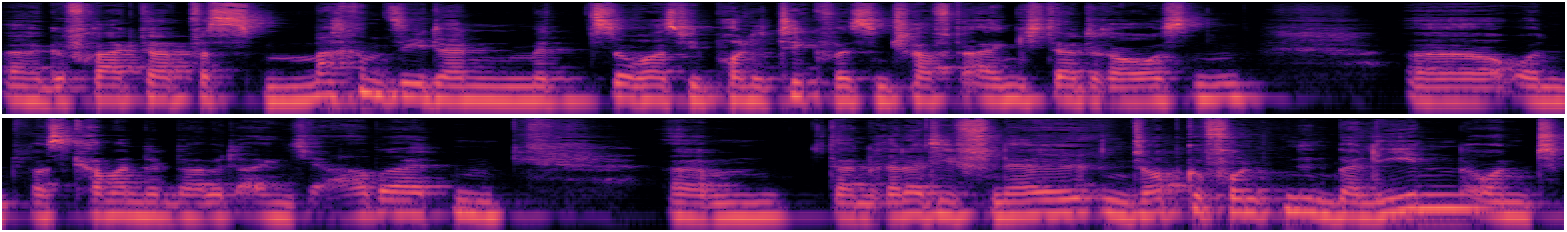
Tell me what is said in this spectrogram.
äh, gefragt hat, was machen Sie denn mit sowas wie Politikwissenschaft eigentlich da draußen? Äh, und was kann man denn damit eigentlich arbeiten? Ähm, dann relativ schnell einen Job gefunden in Berlin und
